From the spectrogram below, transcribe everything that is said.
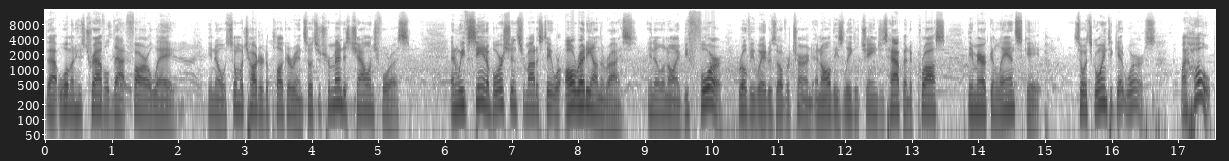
that woman who's traveled that far away. You know, so much harder to plug her in. So it's a tremendous challenge for us. And we've seen abortions from out of state were already on the rise in Illinois before Roe v. Wade was overturned and all these legal changes happened across the American landscape. So it's going to get worse. My hope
